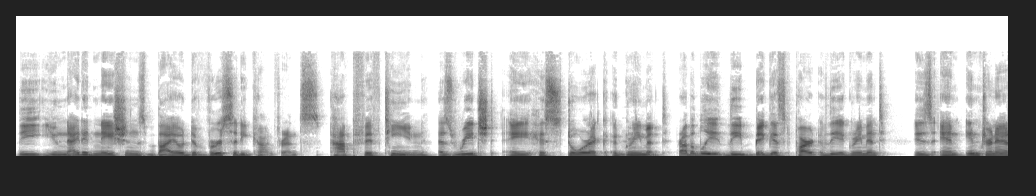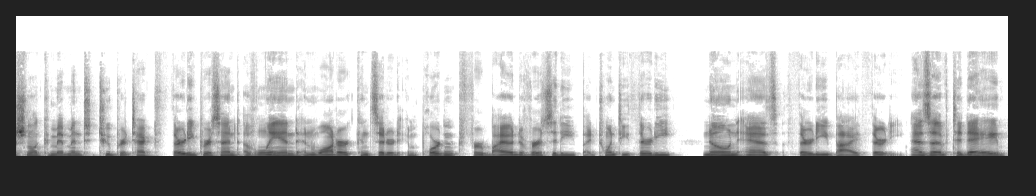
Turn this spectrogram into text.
The United Nations Biodiversity Conference, COP15, has reached a historic agreement. Probably the biggest part of the agreement is an international commitment to protect 30% of land and water considered important for biodiversity by 2030, known as 30 by 30. As of today,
